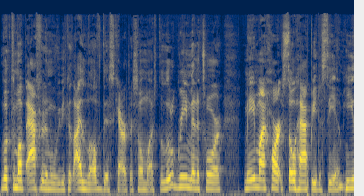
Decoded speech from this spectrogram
looked him up after the movie because I love this character so much. The little green minotaur made my heart so happy to see him. He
